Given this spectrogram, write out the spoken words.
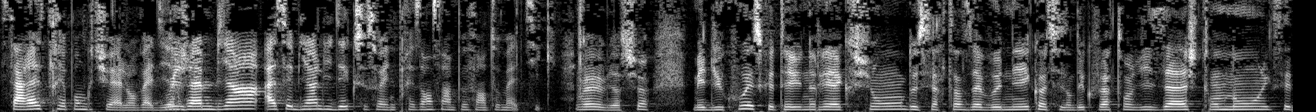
ça reste très ponctuel, on va dire. Oui. J'aime bien, assez bien l'idée que ce soit une présence un peu fantomatique. Ouais, bien sûr. Mais du coup, est-ce que t'as eu une réaction de certains abonnés quand ils ont découvert ton visage, ton nom, etc.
